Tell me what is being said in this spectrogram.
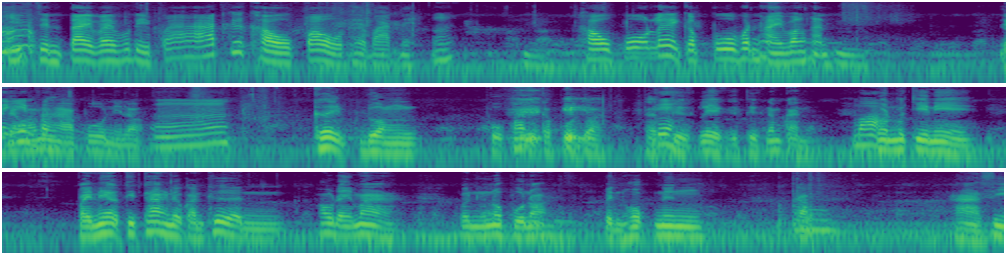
ขีดเส้นใต้ไว้พอดีปาดคือเข่าเป้าแถวบาทนี่หึเข่าโปะเลยกับปูเพันใหายวังหันอืม ได้ยินแต่เพิ่ว่านมาหาปูนี่เราอืม เคยดวงผูกพันกับปูตัวถ้าเด้ถือเลขถือน้ำกันบอกวันเมื่อกี้นี่ ไปแนวทิศทางเดียวกันคืออันเข้าใดมาเพิ่นโนปูเนาะเป็นหกหนึ่ง กับ อืม หาซี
